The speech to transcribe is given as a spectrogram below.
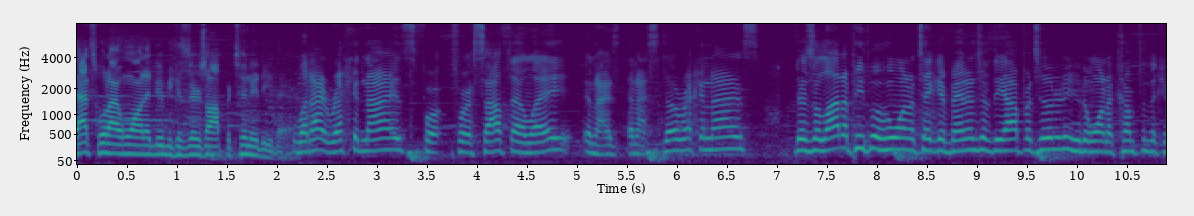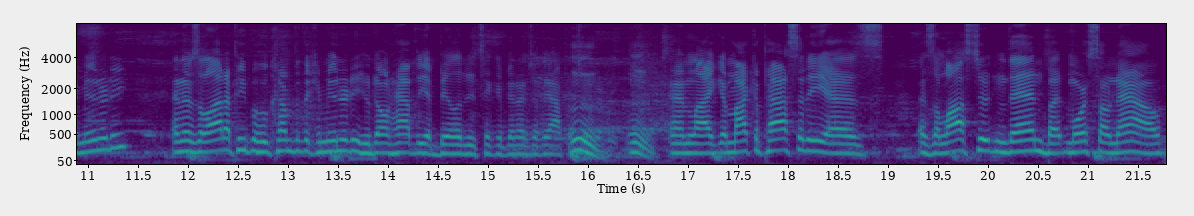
that's what I want to do because there's opportunity there? what I recognize for, for South LA, and I and I still recognize, there's a lot of people who want to take advantage of the opportunity, who don't want to come from the community, and there's a lot of people who come from the community who don't have the ability to take advantage of the opportunity. Mm, mm. And like in my capacity as as a law student then, but more so now,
